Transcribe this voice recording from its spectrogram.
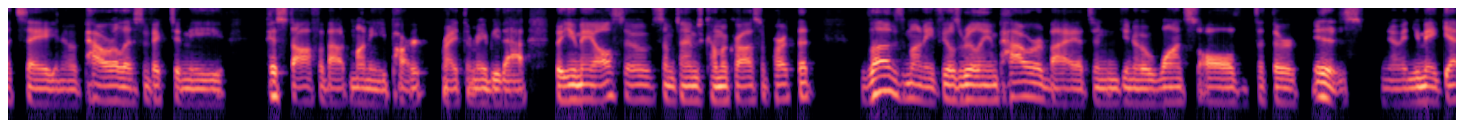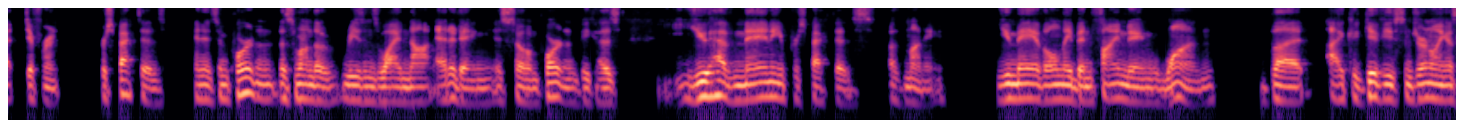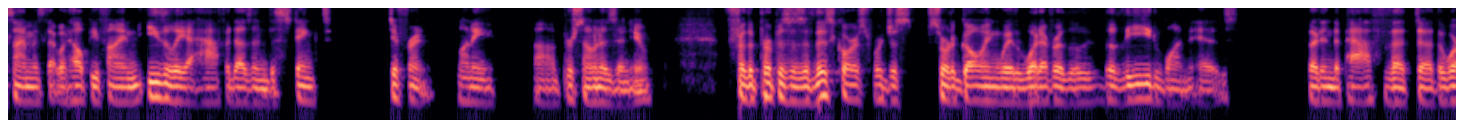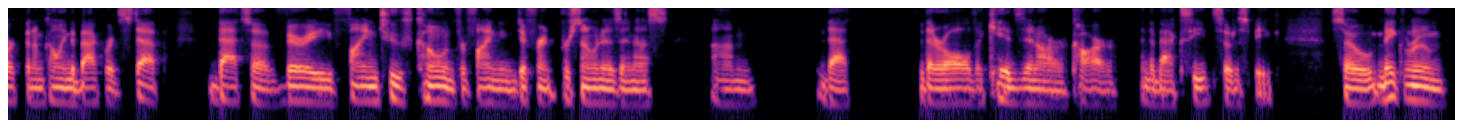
let's say, you know, powerless, victimy, pissed off about money part, right? There may be that, but you may also sometimes come across a part that loves money, feels really empowered by it, and you know wants all that there is. You know, and you may get different perspectives. And it's important. That's one of the reasons why not editing is so important because you have many perspectives of money. You may have only been finding one, but I could give you some journaling assignments that would help you find easily a half a dozen distinct, different money uh, personas in you for the purposes of this course, we're just sort of going with whatever the, the lead one is. But in the path that uh, the work that I'm calling the backward step, that's a very fine tooth comb for finding different personas in us um, that that are all the kids in our car in the back seat, so to speak. So make room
